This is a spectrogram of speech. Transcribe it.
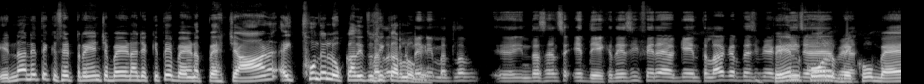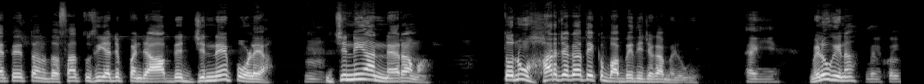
ਇਹਨਾਂ ਨੇ ਤੇ ਕਿਸੇ ਟ੍ਰੇਨ 'ਚ ਬਹਿਣਾ ਜਾਂ ਕਿਤੇ ਬਹਿਣਾ ਪਹਿਚਾਣ ਇੱਥੋਂ ਦੇ ਲੋਕਾਂ ਦੀ ਤੁਸੀਂ ਕਰ ਲੋਗੇ ਨਹੀਂ ਨਹੀਂ ਮਤਲਬ ਇਨ ਦਾ ਸੈਂਸ ਇਹ ਦੇਖਦੇ ਸੀ ਫਿਰ ਅੱਗੇ ਇੰਤਲਾਹ ਕਰਦੇ ਸੀ ਵੀ ਆਇਆ ਬਿਲਕੁਲ। ਵੇਖੋ ਮੈਂ ਤੇ ਤੁਹਾਨੂੰ ਦੱਸਾਂ ਤੁਸੀਂ ਅੱਜ ਪੰਜਾਬ ਦੇ ਜਿੰਨੇ ਪੋਲਿਆ ਜਿੰਨੀਆਂ ਨਹਿਰਾਂ ਵਾ ਤੁਹਾਨੂੰ ਹਰ ਜਗ੍ਹਾ ਤੇ ਇੱਕ ਬਾਬੇ ਦੀ ਜਗ੍ਹਾ ਮਿਲੂਗੀ। ਹੈਗੀ ਹੈ। ਮਿਲੂਗੀ ਨਾ? ਬਿਲਕੁਲ।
